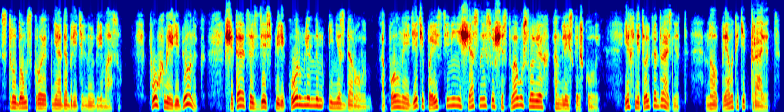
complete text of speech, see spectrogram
с трудом скроет неодобрительную гримасу. Пухлый ребенок считается здесь перекормленным и нездоровым, а полные дети поистине несчастные существа в условиях английской школы. Их не только дразнят, но прямо-таки травят.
